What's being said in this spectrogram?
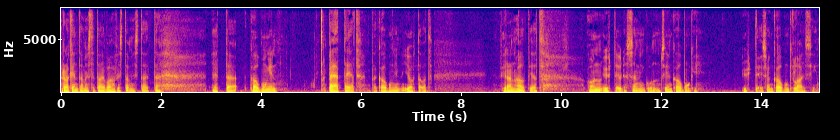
rakentamista tai vahvistamista, että, että kaupungin päättäjät tai kaupungin johtavat viranhaltijat on yhteydessä niin kuin siihen kaupunkiyhteisön, kaupunkilaisiin.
